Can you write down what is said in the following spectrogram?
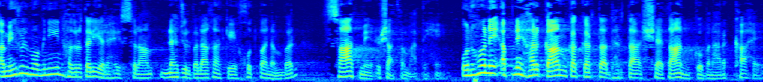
امیر المومنین حضرت علی علیہ السلام نہج البلاغہ کے خطبہ نمبر سات میں ارشاد فرماتے ہیں۔ انہوں نے اپنے ہر کام کا کرتا دھرتا شیطان کو بنا رکھا ہے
